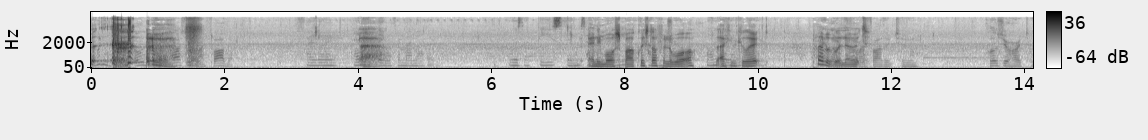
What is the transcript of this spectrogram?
I wouldn't have owed the cost of my father. If I learned anything from my mother, was that these things. Any more sparkly stuff in the water that I can collect? another. I Probably learned from not. My father too. Close your heart to it.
